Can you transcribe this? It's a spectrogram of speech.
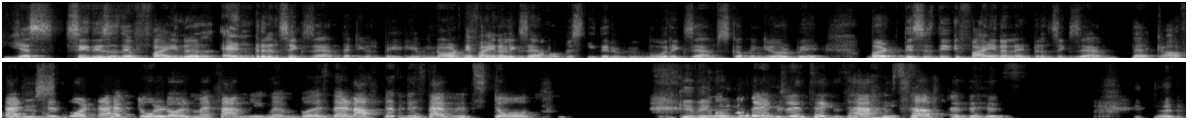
Yes. See, this is the final entrance exam that you will be giving. Not the final exam. Obviously, there will be more exams coming your way, but this is the final entrance exam. Like after That this, is what I have told all my family members that after this I will stop. giving No more entrance exams after this. That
